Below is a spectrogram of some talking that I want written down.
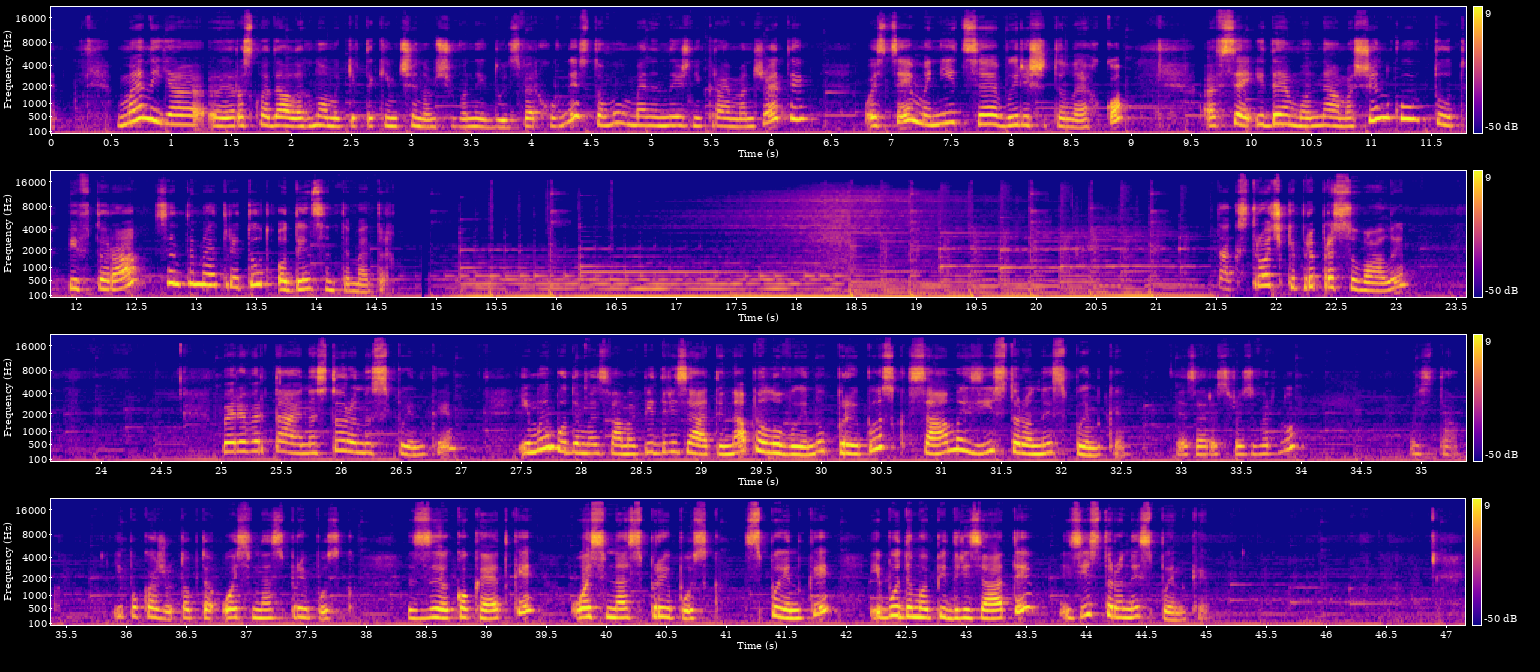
В мене я е, розкладала гномиків таким чином, що вони йдуть зверху вниз, тому в мене нижній край манжети. Ось цей мені це вирішити легко. Е, Все, йдемо на машинку. Тут 1,5 см, тут 1 см. Так, строчки припресували. Перевертаю на сторону спинки. І ми будемо з вами підрізати наполовину припуск саме зі сторони спинки. Я зараз розверну ось так. І покажу. Тобто, ось в нас припуск з кокетки, ось в нас припуск спинки, і будемо підрізати зі сторони спинки.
